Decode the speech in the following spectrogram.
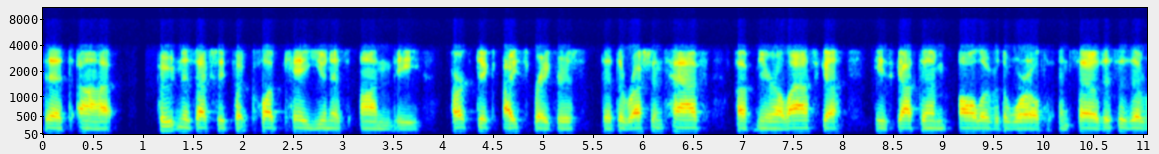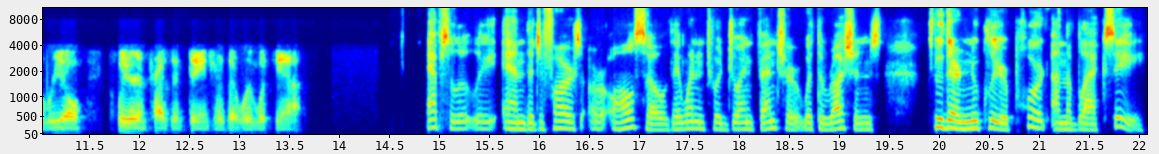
that uh, Putin has actually put Club K units on the Arctic icebreakers that the Russians have up near Alaska. He's got them all over the world. And so this is a real clear and present danger that we're looking at. Absolutely. And the Jafars are also, they went into a joint venture with the Russians to their nuclear port on the Black Sea.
